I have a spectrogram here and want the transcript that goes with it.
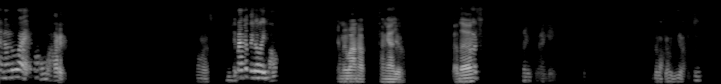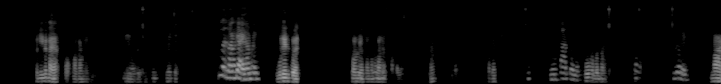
ย่างนั้นด้วย ทำไม จะไปเลย ยังไม่ว่างครับทำงานอยู่แต่เดิม ใช่ใช่ เดี๋ยวเราจะเรียกวันนี้ไม่ไปออกมาเดี๋ยว เพื่อนน้อยใหญ่แล้วมัน กูเล่นเปิด ความเร็วของมันตาตัวพูดมาไม่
